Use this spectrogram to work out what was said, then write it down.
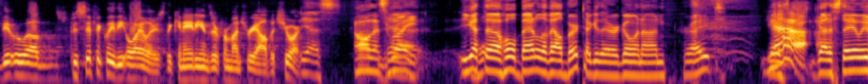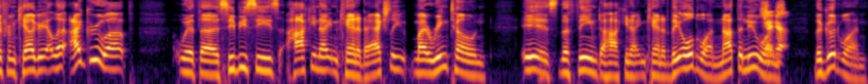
the- well, specifically the Oilers. The Canadiens are from Montreal, but sure. Yes. Oh, that's Yeah. right. You got the whole Battle of Alberta there going on, right? Yeah. You got to stay away from Calgary. I grew up with uh, CBC's Hockey Night in Canada. Actually, my ringtone is the theme to Hockey Night in Canada, the old one, not the new one, yeah. the good one.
